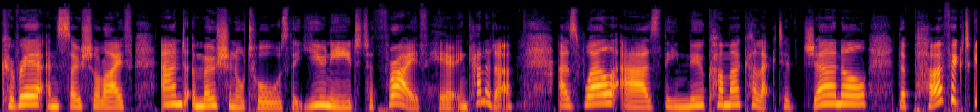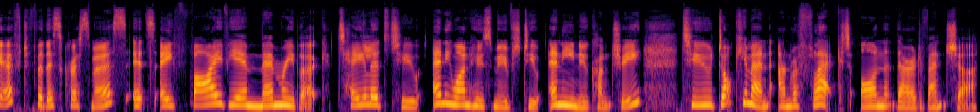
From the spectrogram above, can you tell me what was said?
career and social life, and emotional tools that you need to thrive here in Canada, as well as the Newcomer Collective Journal, the perfect gift for this Christmas. It's a five year memory book tailored to anyone who's moved to any new country to document and reflect on their adventure.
